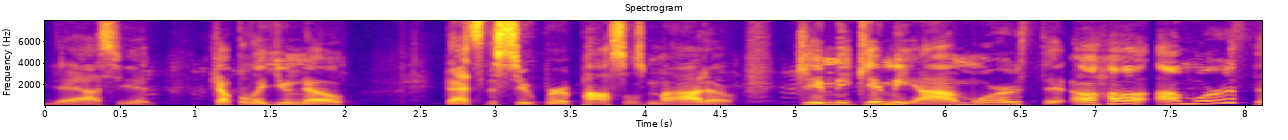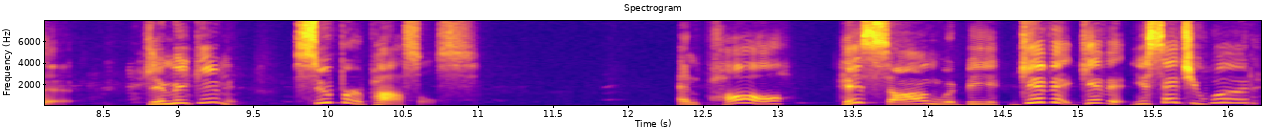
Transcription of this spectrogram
Yeah, I see it. A couple of you know. That's the super apostles motto. Gimme, gimme, I'm worth it. Uh huh, I'm worth it. Gimme, gimme. Super apostles. And Paul, his song would be, Give it, give it. You said you would.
